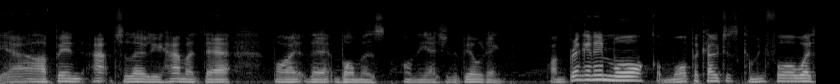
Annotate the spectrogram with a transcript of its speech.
yeah, I've been absolutely hammered there by their bombers on the edge of the building. I'm bringing in more, got more Pakotas coming forward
